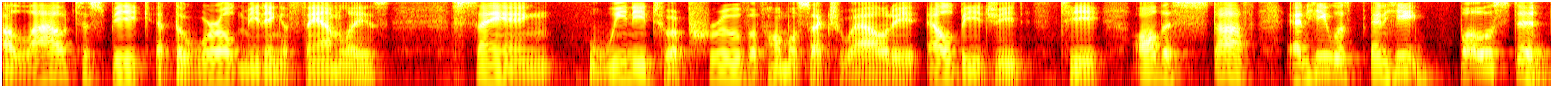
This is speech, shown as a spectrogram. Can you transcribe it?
allowed to speak at the World Meeting of Families saying we need to approve of homosexuality, LBGT, all this stuff. And he was and he boasted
